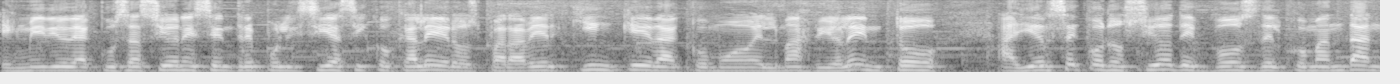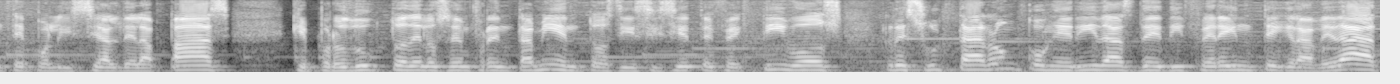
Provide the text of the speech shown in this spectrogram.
En medio de acusaciones entre policías y cocaleros para ver quién queda como el más violento, ayer se conoció de voz del comandante policial de La Paz que producto de los enfrentamientos 17 efectivos resultaron con heridas de diferente gravedad.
